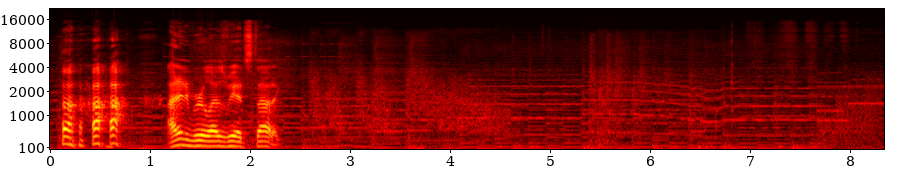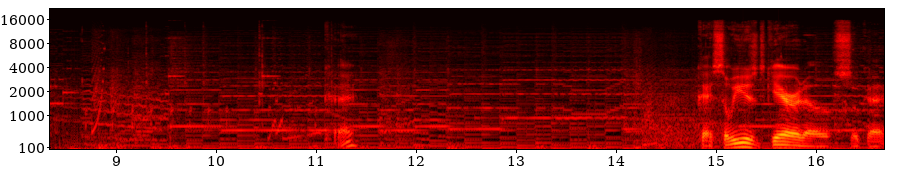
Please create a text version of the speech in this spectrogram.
I didn't even realize we had static. Okay. Okay, so we used Gyarados. Okay.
